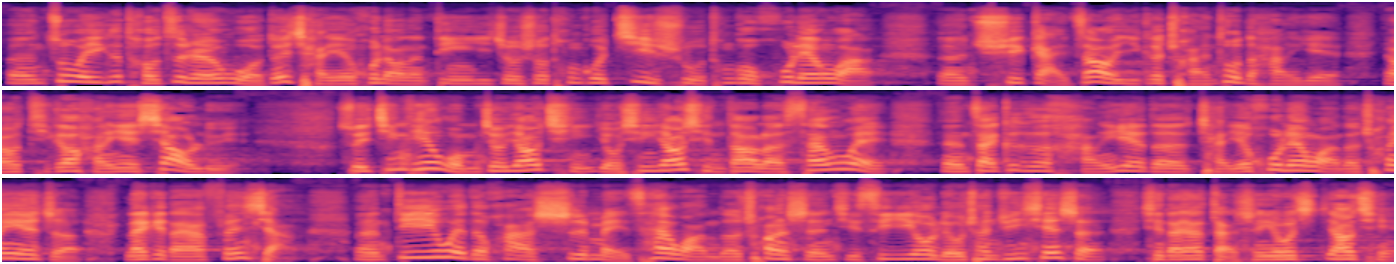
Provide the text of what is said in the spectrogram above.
嗯，作为一个投资人，我对产业互联网的定义就是说，通过技术，通过互联网，嗯，去改造一个传统的行业，然后提高行业效率。所以今天我们就邀请，有幸邀请到了三位，嗯，在各个行业的产业互联网的创业者来给大家分享。嗯，第一位的话是美菜网的创始人及 CEO 刘传军先生，请大家掌声有邀请。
